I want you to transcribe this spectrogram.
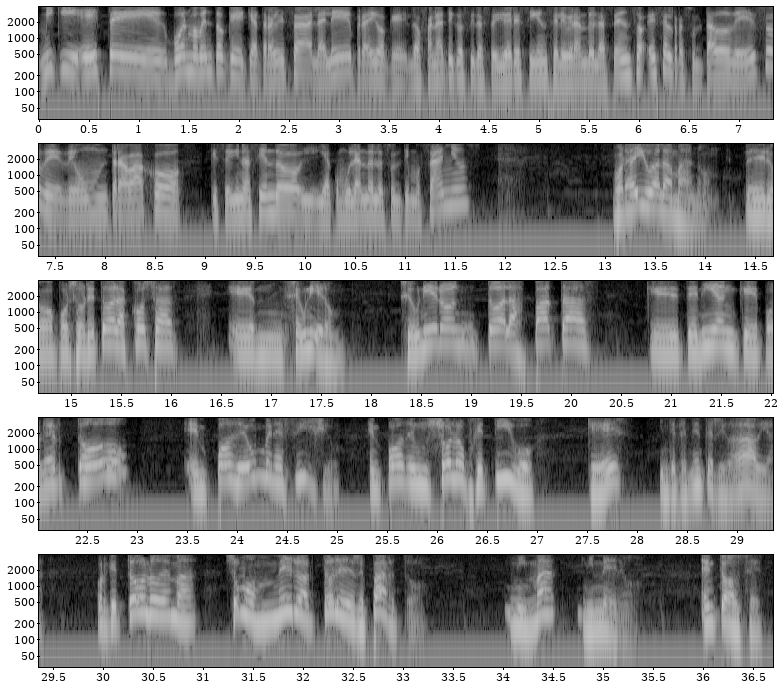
Miki, este buen momento que, que atraviesa la lepra, digo que los fanáticos y los seguidores siguen celebrando el ascenso, ¿es el resultado de eso, de, de un trabajo que se vino haciendo y, y acumulando en los últimos años? Por ahí va la mano, pero por sobre todas las cosas eh, se unieron. Se unieron todas las patas que tenían que poner todo en pos de un beneficio, en pos de un solo objetivo, que es Independiente Rivadavia. Porque todos los demás somos meros actores de reparto, ni más ni menos. Entonces,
